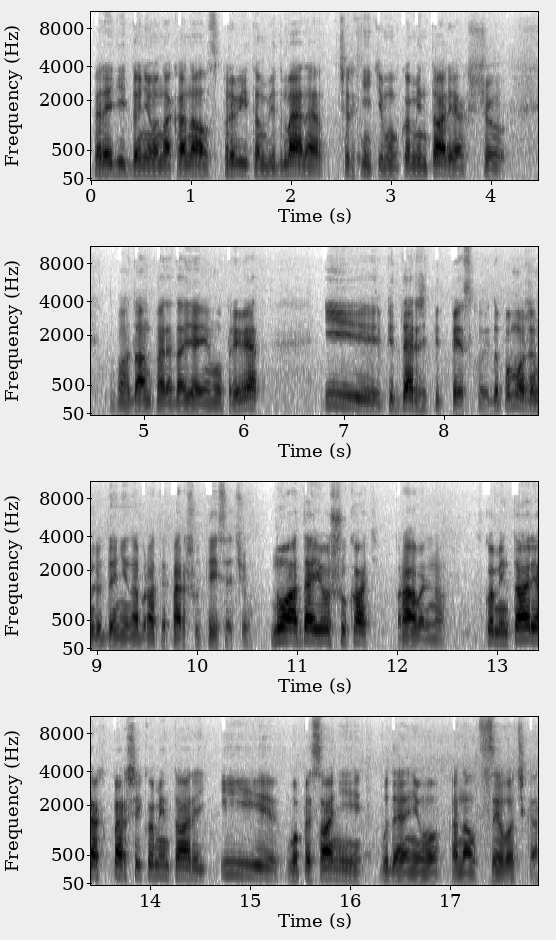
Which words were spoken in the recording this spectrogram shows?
Перейдіть до нього на канал з привітом від мене, черкніть йому в коментарях, що Богдан передає йому привіт. І піддержіть підпискою. Допоможемо людині набрати першу тисячу. Ну а де його шукати? Правильно. В коментарях перший коментарій і в описанні буде на нього канал Силочка.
